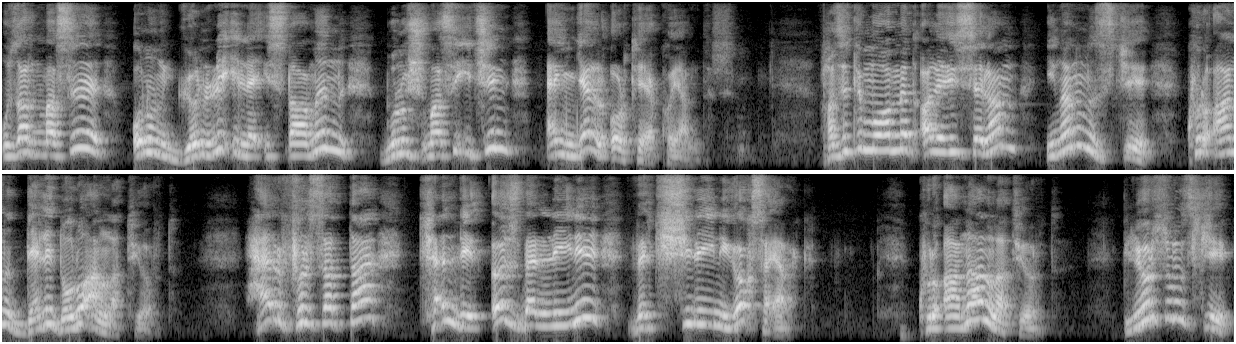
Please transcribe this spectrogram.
uzanması, onun gönlü ile İslam'ın buluşması için engel ortaya koyandır. Hz. Muhammed Aleyhisselam inanınız ki Kur'an'ı deli dolu anlatıyordu. Her fırsatta kendi özbenliğini ve kişiliğini yok sayarak Kur'an'ı anlatıyordu. Biliyorsunuz ki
